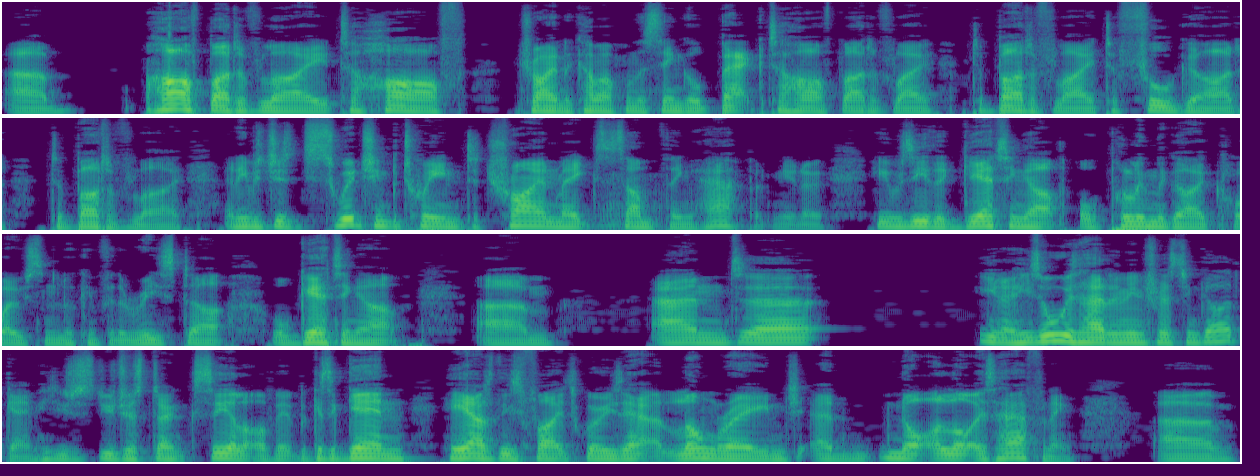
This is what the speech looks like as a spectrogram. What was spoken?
uh, half butterfly to half trying to come up on the single, back to half butterfly, to butterfly, to full guard, to butterfly. And he was just switching between to try and make something happen. You know, he was either getting up or pulling the guy close and looking for the restart, or getting up. Um, and, uh, you know, he's always had an interesting guard game. He just, you just don't see a lot of it because, again, he has these fights where he's out at long range and not a lot is happening. Um,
